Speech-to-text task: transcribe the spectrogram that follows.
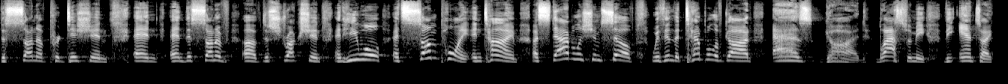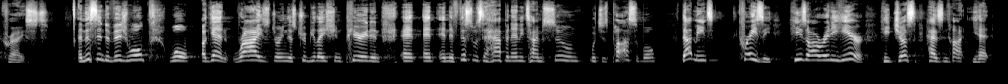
the son of perdition, and and this son of, of destruction. And he will at some point in time establish himself within the temple of God as God. Blasphemy, the Antichrist. And this individual will, again, rise during this tribulation period. And, and, and, and if this was to happen anytime soon, which is possible, that means crazy. He's already here. He just has not yet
